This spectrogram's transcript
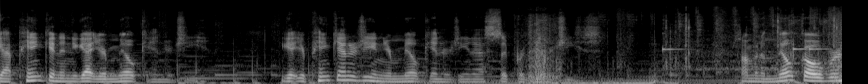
got pink, and then you got your milk energy. You get your pink energy and your milk energy, and that's separate energies. So I'm gonna milk over,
